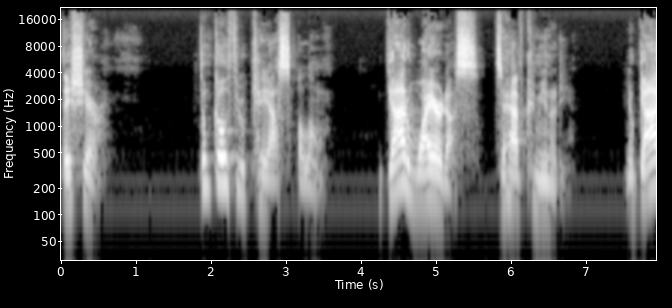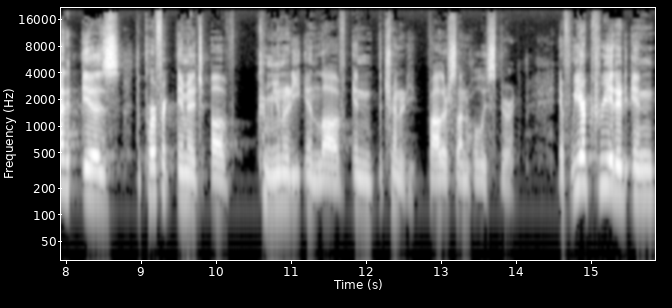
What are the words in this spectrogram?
They share. Don't go through chaos alone. God wired us to have community. You know, God is the perfect image of community in love in the Trinity Father, Son, Holy Spirit. If we are created in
